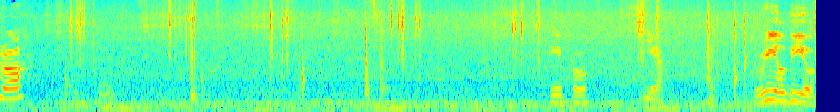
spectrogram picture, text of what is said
Okra. People, yeah, real deal.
